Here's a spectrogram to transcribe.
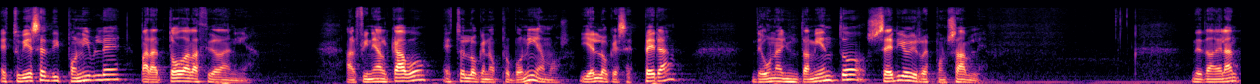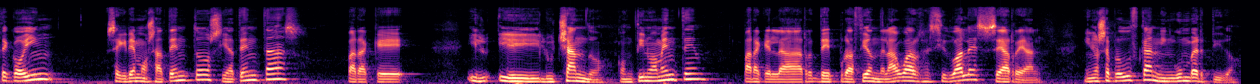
estuviese disponible para toda la ciudadanía. Al fin y al cabo, esto es lo que nos proponíamos y es lo que se espera de un ayuntamiento serio y responsable. Desde Adelante Coín seguiremos atentos y atentas para que y, luchando continuamente para que la depuración de las aguas residuales sea real y no se produzca ningún vertido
